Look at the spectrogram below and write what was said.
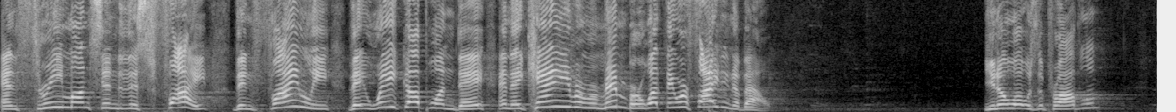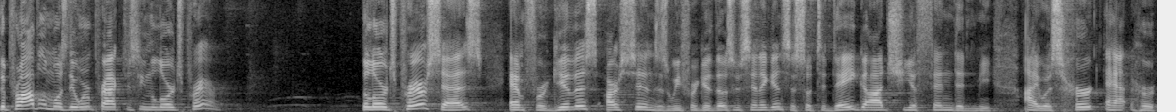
And three months into this fight, then finally they wake up one day and they can't even remember what they were fighting about. You know what was the problem? The problem was they weren't practicing the Lord's Prayer. The Lord's Prayer says, and forgive us our sins as we forgive those who sin against us. So today, God, she offended me. I was hurt at her,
